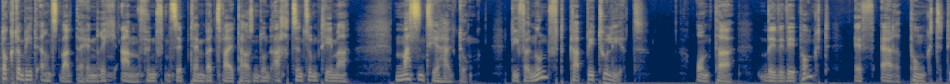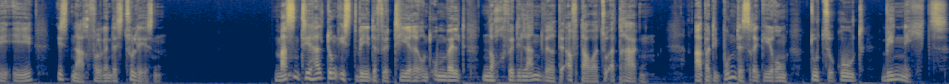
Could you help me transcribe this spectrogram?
Dr. Med Ernst Walter Henrich am 5. September 2018 zum Thema Massentierhaltung. Die Vernunft kapituliert. Unter www.fr.de ist nachfolgendes zu lesen. Massentierhaltung ist weder für Tiere und Umwelt noch für die Landwirte auf Dauer zu ertragen. Aber die Bundesregierung tut so gut wie nichts.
